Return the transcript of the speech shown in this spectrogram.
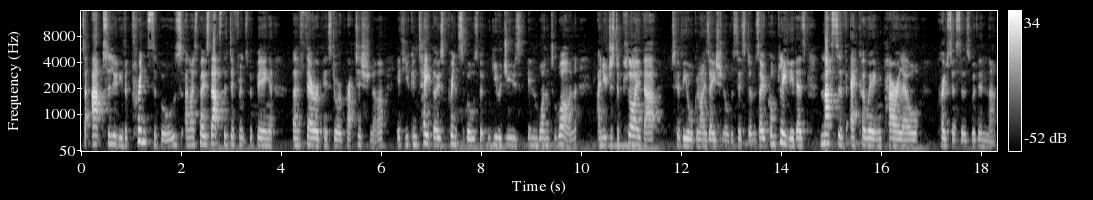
So, absolutely, the principles, and I suppose that's the difference with being a therapist or a practitioner. If you can take those principles that you would use in one to one and you just apply that to the organization or the system. So, completely, there's massive echoing parallel processes within that.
